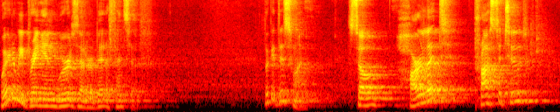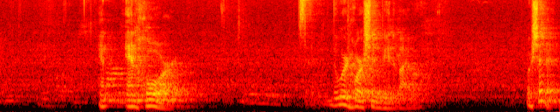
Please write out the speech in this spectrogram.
where do we bring in words that are a bit offensive? Look at this one. So, harlot, prostitute, and, and whore. The word whore shouldn't be in the Bible. Or should it?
